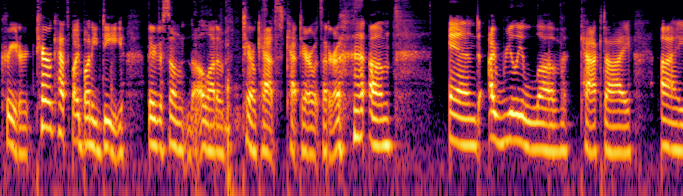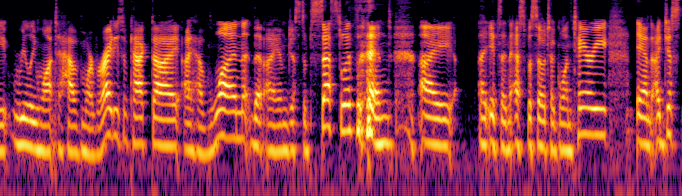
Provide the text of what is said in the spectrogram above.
creator. Tarot Cats by Bunny D. They're just some a lot of tarot cats, cat tarot, etc. um, and I really love cacti. I really want to have more varieties of cacti. I have one that I am just obsessed with, and I it's an Espostoa guentheri, and I just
